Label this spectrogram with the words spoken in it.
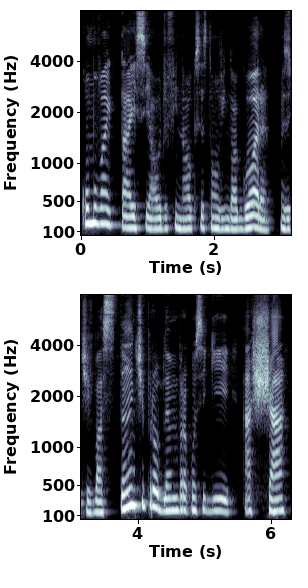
como vai estar tá esse áudio final que vocês estão ouvindo agora, mas eu tive bastante problema para conseguir achar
